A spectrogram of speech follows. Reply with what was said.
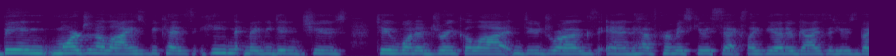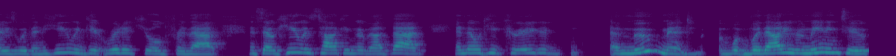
being marginalized because he maybe didn't choose to want to drink a lot and do drugs and have promiscuous sex like the other guys that he was buddies with and he would get ridiculed for that. And so he was talking about that and then when he created a movement w- without even meaning to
